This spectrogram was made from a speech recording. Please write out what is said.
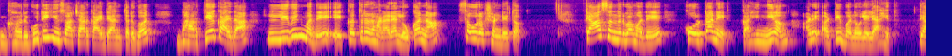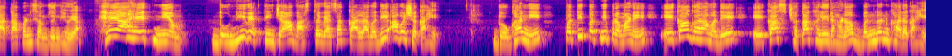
घरगुती हिंसाचार कायद्याअंतर्गत भारतीय कायदा लिव्ह इनमध्ये एकत्र राहणाऱ्या लोकांना संरक्षण देतं. त्या संदर्भामध्ये कोर्टाने काही नियम आणि अटी बनवलेले आहेत. ते आता आपण समजून घेऊया. हे आहेत नियम. दोन्ही व्यक्तींच्या वास्तव्याचा कालावधी आवश्यक आहे. दोघांनी पती पत्नीप्रमाणे एका घरामध्ये एकाच छताखाली राहणं बंधनकारक आहे.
